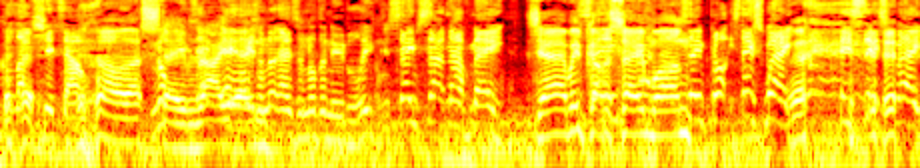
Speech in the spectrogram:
cut that shit out. Oh, that's staying right hey, there's, there's another noodle leak. Same sat nav, mate. Yeah, we've got the same nav, one. Same plot. It's this way. it's this way.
